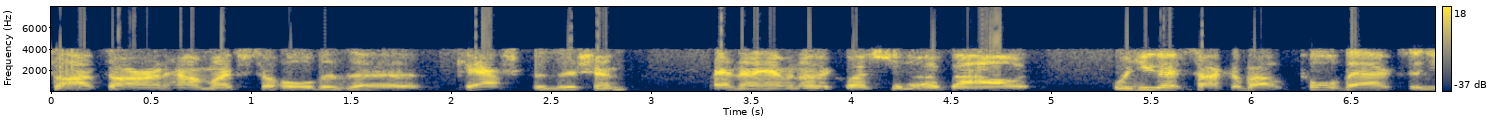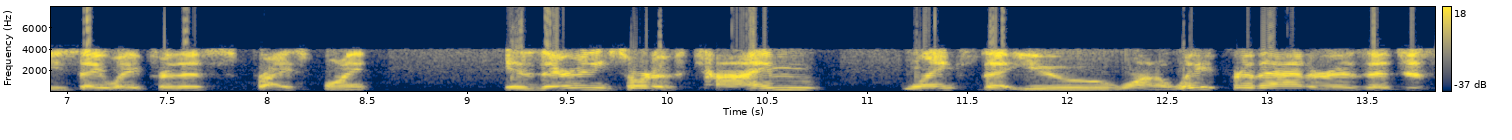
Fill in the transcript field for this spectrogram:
thoughts are on how much to hold as a cash position. And then I have another question about when you guys talk about pullbacks and you say wait for this price point, is there any sort of time length that you want to wait for that, or is it just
